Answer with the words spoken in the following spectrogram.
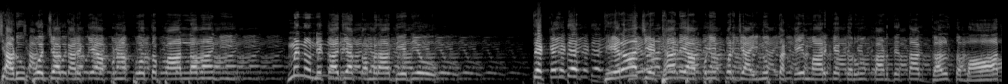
ਝਾੜੂ ਪੋਚਾ ਕਰਕੇ ਆਪਣਾ ਪੁੱਤ ਪਾਲ ਲਵਾਂਗੀ। ਮੈਨੂੰ ਨਿੱਕਾ ਜਿਹਾ ਕਮਰਾ ਦੇ ਦਿਓ। ਤੇ ਕਹਿੰਦੇ ਦੇਰਾ ਜੇਠਾਂ ਨੇ ਆਪਣੀ ਭਰਜਾਈ ਨੂੰ ਧੱਕੇ ਮਾਰ ਕੇ ਘਰੋਂ ਕੱਢ ਦਿੱਤਾ, ਗਲਤ ਬਾਤ।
